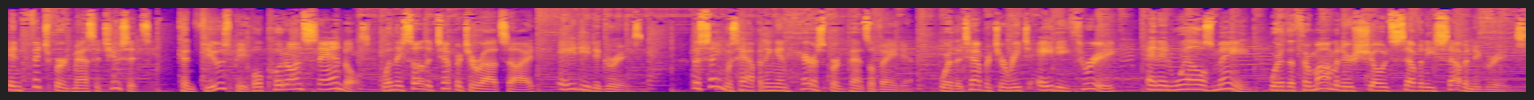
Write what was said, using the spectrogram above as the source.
In Fitchburg, Massachusetts, confused people put on sandals when they saw the temperature outside 80 degrees. The same was happening in Harrisburg, Pennsylvania, where the temperature reached 83, and in Wells, Maine, where the thermometer showed 77 degrees.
